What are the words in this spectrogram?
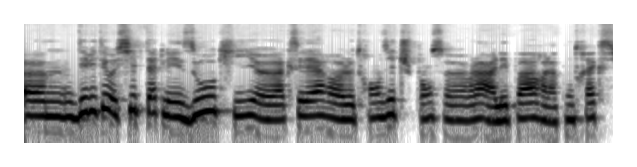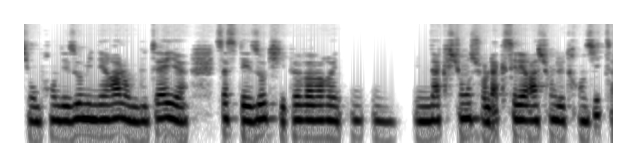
Euh, d'éviter aussi peut-être les eaux qui euh, accélèrent euh, le transit. Je pense voilà à l'épar, à la Contrex. Si on prend des eaux minérales en bouteille, ça c'est des eaux qui peuvent avoir une, action sur l'accélération du transit.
